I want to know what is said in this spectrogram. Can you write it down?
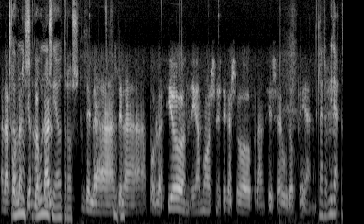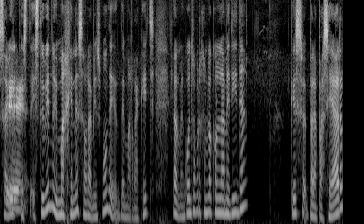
a la población local y a otros. De, la, de la población, digamos, en este caso francesa, europea. Claro, mira, Xavier, eh, estoy viendo imágenes ahora mismo de, de Marrakech. Claro, me encuentro, por ejemplo, con la Medina, que es para pasear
